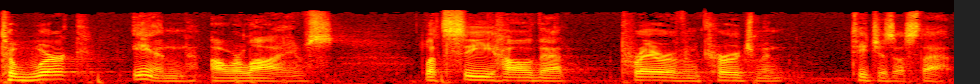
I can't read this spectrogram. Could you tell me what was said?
to work in our lives. Let's see how that prayer of encouragement teaches us that.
